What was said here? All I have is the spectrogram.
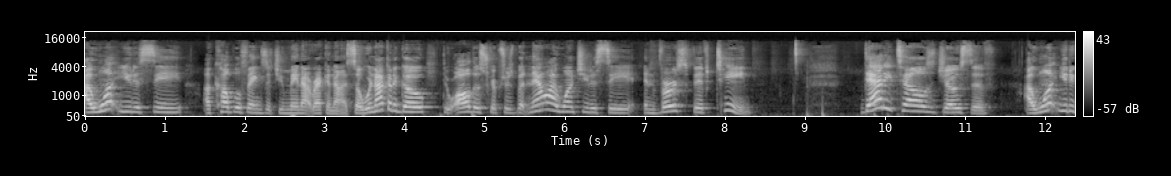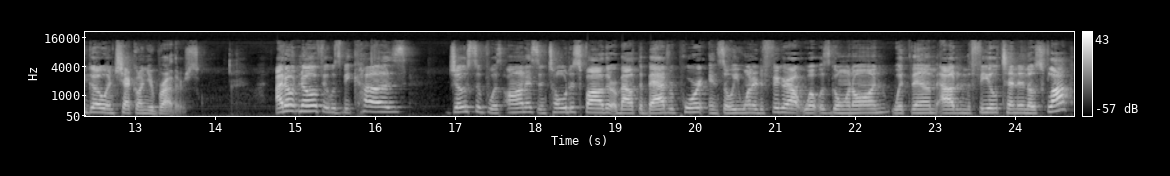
I want you to see a couple things that you may not recognize. So we're not going to go through all those scriptures, but now I want you to see in verse 15. Daddy tells Joseph, I want you to go and check on your brothers. I don't know if it was because Joseph was honest and told his father about the bad report, and so he wanted to figure out what was going on with them out in the field tending those flocks.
